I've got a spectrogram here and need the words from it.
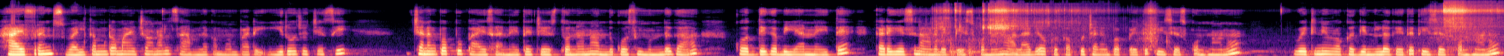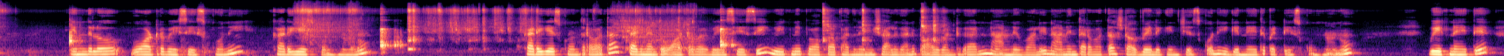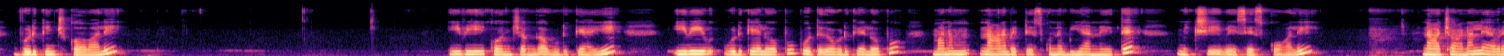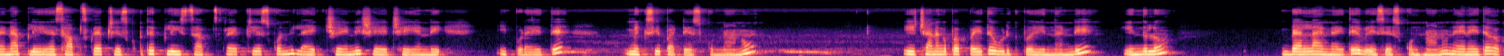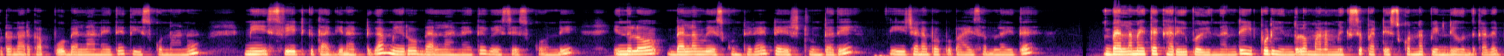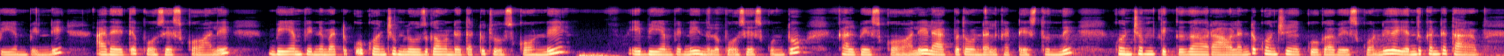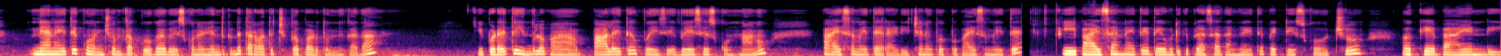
Hi friends welcome to my channel శామలకమ్మంపాటి ఈరోజు వచ్చేసి శనగపప్పు పాయసాన్ని అయితే చేస్తున్నాను. అందుకోసం ముందుగా కొద్దిగా బియ్యాన్ని అయితే కడిగేసి నానబెట్టేసుకున్నాను. అలాగే ఒక కప్పు శనగపప్పు అయితే తీసేసుకుంటున్నాను. వీటిని ఒక గిన్నెలోకి అయితే తీసేసుకుంటున్నాను. ఇందులో వాటర్ వేసేసుకొని కడిగేసుకుంటున్నాను. కడిగేసుకున్న తర్వాత తగినంత వాటర్ వేసేసి వీటిని ఒక పది నిమిషాలు కానీ పావు గంట కానీ నాననివ్వాలి. నానిన తర్వాత స్టవ్ వెలిగించేసుకొని ఈ గిన్నె అయితే పెట్టేసుకుంటున్నాను. వీటిని అయితే ఉడికించుకోవాలి. ఇవి కొంచెంగా ఉడికాయి. ఇవి ఉడికేలోపు పూర్తిగా ఉడికేలోపు మనం నానబెట్టేసుకున్న బియ్యాన్ని అయితే మిక్సీ వేసేసుకోవాలి. నా ఛానల్ని ఎవరైనా ప్లే సబ్స్క్రైబ్ చేసుకోకపోతే ప్లీజ్ సబ్స్క్రైబ్ చేసుకొని లైక్ చేయండి షేర్ చేయండి. ఇప్పుడైతే మిక్సీ పట్టేసుకున్నాను. ఈ శనగపప్పు అయితే ఉడికిపోయిందండి. ఇందులో బెల్లాన్ని అయితే వేసేసుకుంటున్నాను. నేనైతే ఒకటిన్నర కప్పు బెల్లాన్ని అయితే తీసుకున్నాను. మీ స్వీట్కి తగ్గినట్టుగా మీరు బెల్లాన్ని అయితే వేసేసుకోండి. ఇందులో బెల్లం వేసుకుంటేనే టేస్ట్ ఉంటుంది. ఈ శనగపప్పు పాయసంలో అయితే బెల్లం అయితే కరిగిపోయిందండి. ఇప్పుడు ఇందులో మనం మిక్సీ పట్టేసుకున్న పిండి ఉంది కదా బియ్యం పిండి అదైతే పోసేసుకోవాలి. బియ్యం పిండి మట్టుకు కొంచెం లూజ్గా ఉండేటట్టు చూసుకోండి. ఈ బియ్యం పిండి ఇందులో పోసేసుకుంటూ కలిపేసుకోవాలి. లేకపోతే ఉండలు కట్టేస్తుంది. కొంచెం తిక్కుగా రావాలంటే కొంచెం ఎక్కువగా వేసుకోండి. ఎందుకంటే త నేనైతే కొంచెం తక్కువగా వేసుకున్నాను. ఎందుకంటే తర్వాత చిక్క పడుతుంది కదా. ఇప్పుడైతే ఇందులో పా పాలైతే వేసే వేసేసుకుంటున్నాను. పాయసం అయితే రెడీ. శనగపప్పు పాయసం అయితే. ఈ పాయసాన్ని అయితే దేవుడికి ప్రసాదంగా అయితే పెట్టేసుకోవచ్చు. ఓకే బాయ్ అండి.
